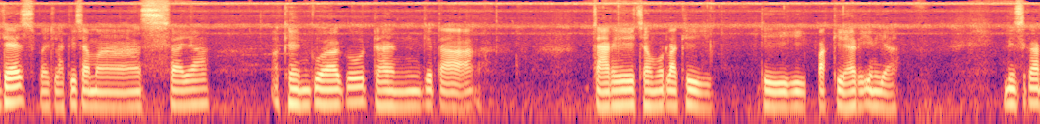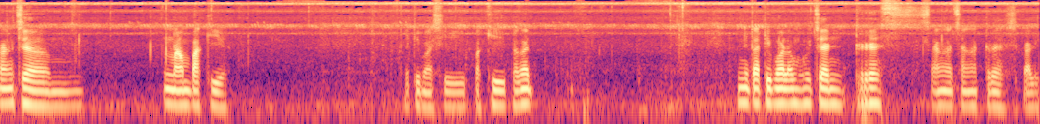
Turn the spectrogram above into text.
guys, balik lagi sama saya agen aku dan kita cari jamur lagi di pagi hari ini ya. Ini sekarang jam 6 pagi ya. Jadi masih pagi banget. Ini tadi malam hujan deras, sangat-sangat deras sekali.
